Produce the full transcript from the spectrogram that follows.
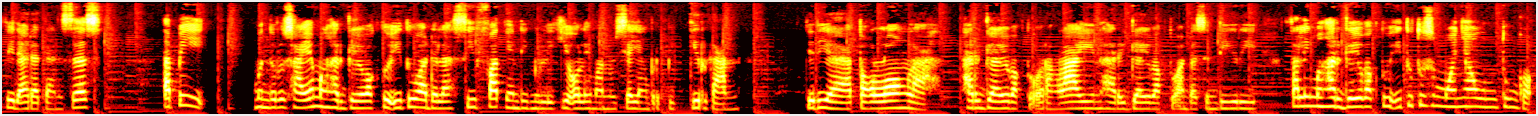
tidak ada tenses, tapi menurut saya menghargai waktu itu adalah sifat yang dimiliki oleh manusia yang berpikir kan. Jadi ya tolonglah hargai waktu orang lain, hargai waktu Anda sendiri. Saling menghargai waktu itu tuh semuanya untung kok.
